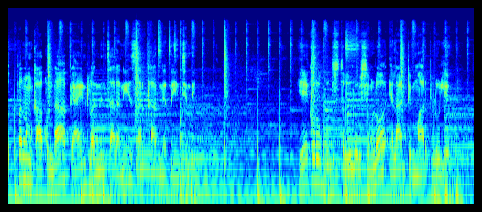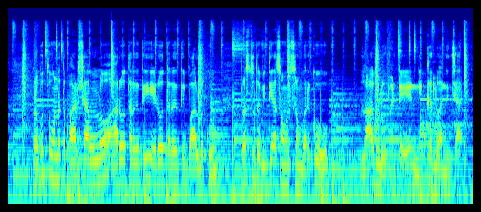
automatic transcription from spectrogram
ఉత్పన్నం కాకుండా ప్యాంట్లు అందించాలని సర్కార్ నిర్ణయించింది. ఏకరూపు దుస్తుల విషయంలో ఎలాంటి మార్పులు లేవు. ప్రభుత్వ ఉన్నత పాఠశాలల్లో ఆరో తరగతి ఏడో తరగతి బాలులకు ప్రస్తుత విద్యా సంవత్సరం వరకు లాగులు అంటే నిక్కర్లు అందించారు.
